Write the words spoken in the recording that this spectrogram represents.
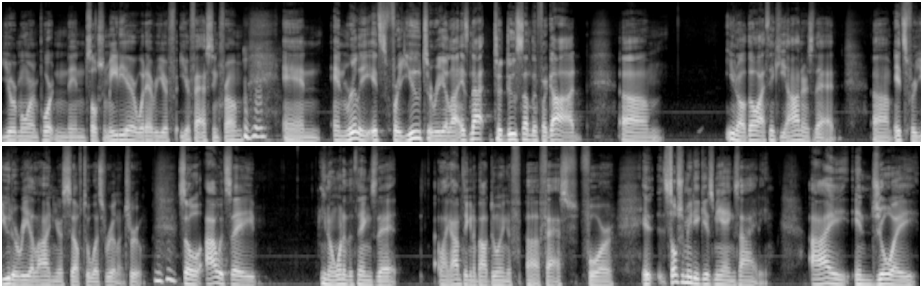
You're more important than social media or whatever you're you're fasting from. Mm-hmm. And and really, it's for you to realize. It's not to do something for God. Um, you know, though I think He honors that um, it's for you to realign yourself to what's real and true. Mm-hmm. So I would say, you know, one of the things that like I'm thinking about doing a, a fast for it, social media gives me anxiety. I enjoy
